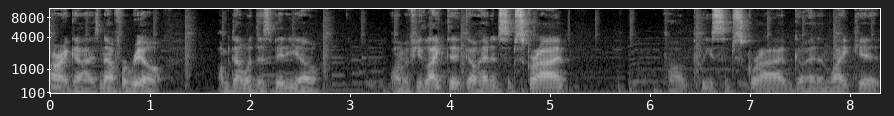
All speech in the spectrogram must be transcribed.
All right, guys, now for real, I'm done with this video. Um, if you liked it, go ahead and subscribe. Um, please subscribe, go ahead and like it,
